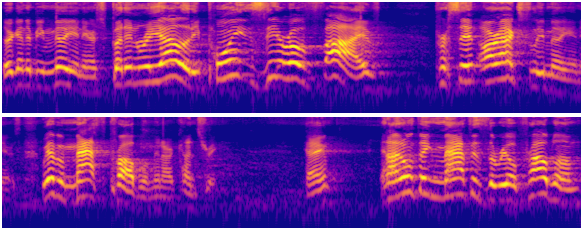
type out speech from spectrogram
they're going to be millionaires, but in reality, 0.05% are actually millionaires. We have a math problem in our country. Okay? And I don't think math is the real problem.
